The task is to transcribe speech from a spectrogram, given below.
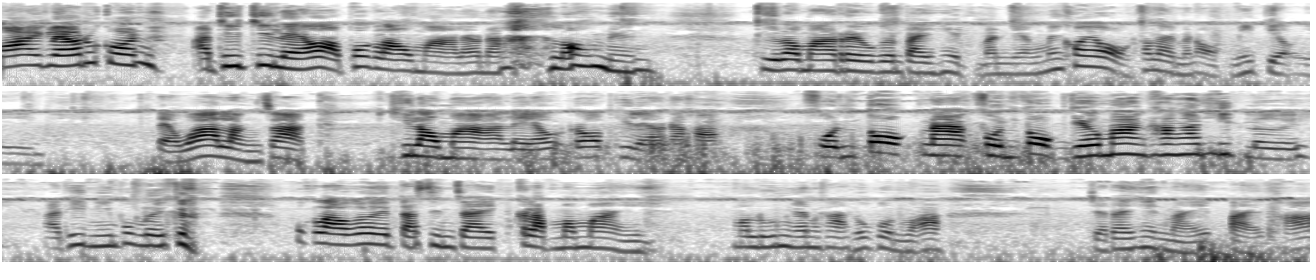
มาอีกแล้วทุกคน อาทิตย์ที่แล้วอะพวกเรามาแล้วนะ รอบหนึ่งคือเรามาเร็วเกินไปเห็ดมันยังไม่ค่อยออกเท่าไหร่ มันออกนิดเดียวเอง แต่ว่าหลังจากที่เรามาแล้วรอบที่แล้วนะคะ ฝนตกหนักฝนตกเยอะมากทั้งอาทิตย์เลย อาทิตย์นี้พวกเลยเกิดพวกเราก็เลยตัดสินใจกลับมาใหม่ มาลุ้นกันค่ะ ทุกคนว่าจะได้เห็นไหมไปค่ะ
